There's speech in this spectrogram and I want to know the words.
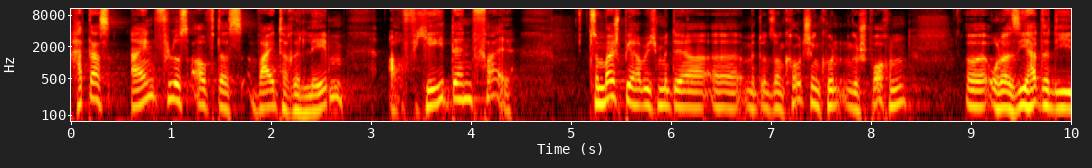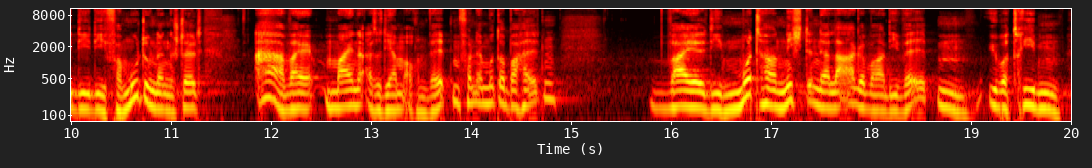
Hat das Einfluss auf das weitere Leben? Auf jeden Fall. Zum Beispiel habe ich mit, der, äh, mit unseren Coaching-Kunden gesprochen äh, oder sie hatte die, die, die Vermutung dann gestellt, Ah, weil meine, also die haben auch einen Welpen von der Mutter behalten, weil die Mutter nicht in der Lage war, die Welpen übertrieben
